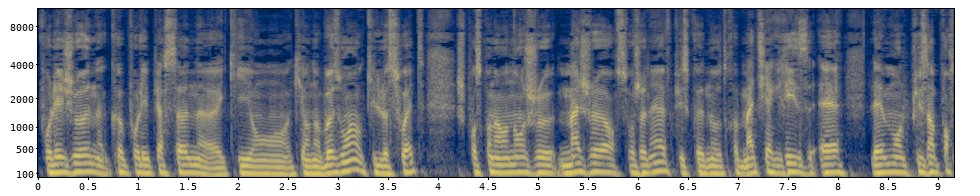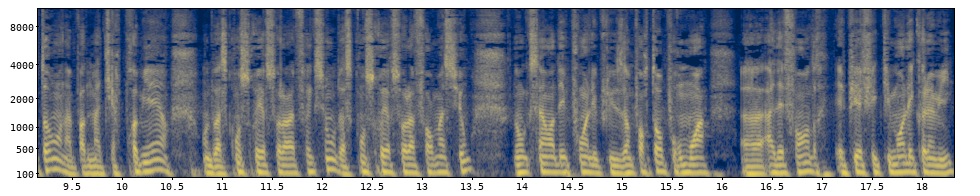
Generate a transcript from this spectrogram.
pour les jeunes que pour les personnes euh, qui ont qui en ont besoin ou qui le souhaitent. Je pense qu'on a un enjeu majeur sur Genève puisque notre matière grise est l'élément le plus important. On n'a pas de matière première. On doit se construire sur la réflexion, on doit se construire sur la formation. Donc c'est un des points les plus importants pour moi euh, à défendre. Et puis effectivement l'économie.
